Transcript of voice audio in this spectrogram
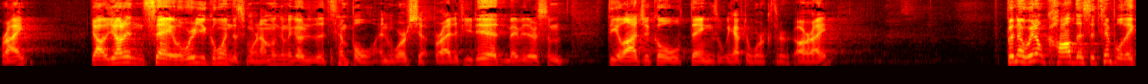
right? Y'all, y'all didn't say, well, where are you going this morning? I'm going to go to the temple and worship, right? If you did, maybe there's some theological things that we have to work through, all right? But no, we don't call this a temple. They,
